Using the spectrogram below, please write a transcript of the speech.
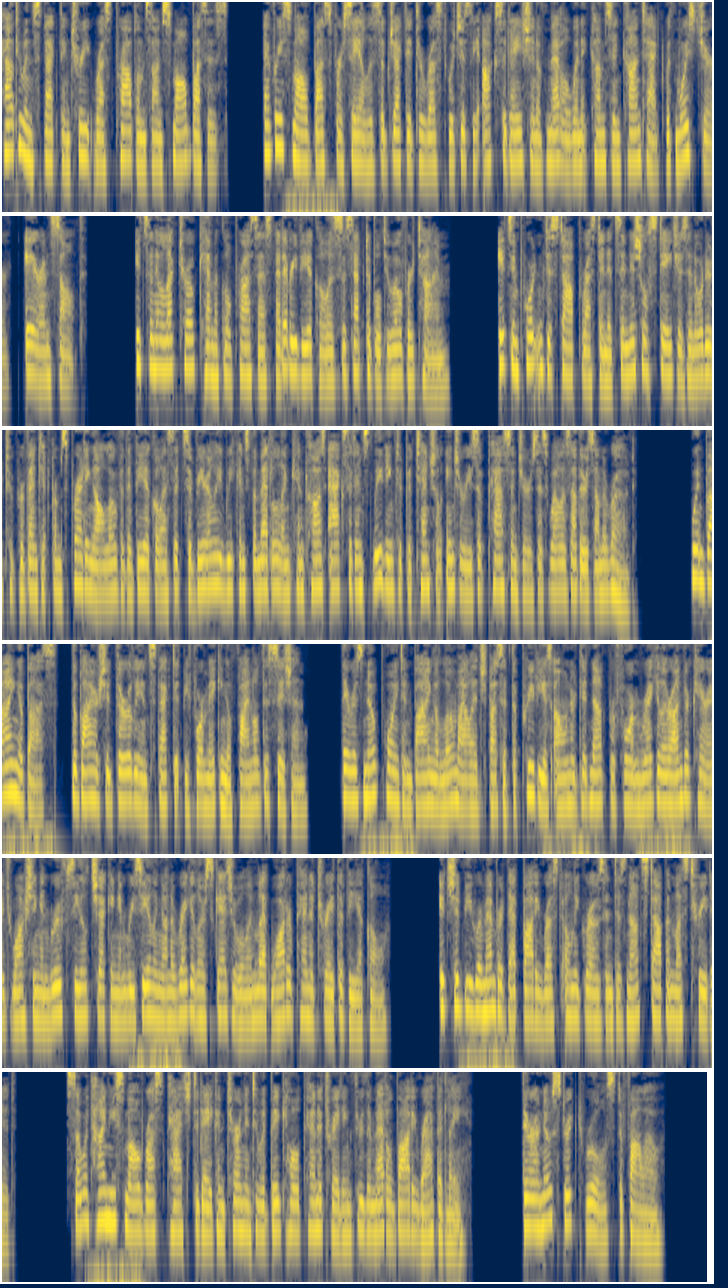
How to inspect and treat rust problems on small buses. Every small bus for sale is subjected to rust, which is the oxidation of metal when it comes in contact with moisture, air, and salt. It's an electrochemical process that every vehicle is susceptible to over time. It's important to stop rust in its initial stages in order to prevent it from spreading all over the vehicle as it severely weakens the metal and can cause accidents leading to potential injuries of passengers as well as others on the road. When buying a bus, the buyer should thoroughly inspect it before making a final decision. There is no point in buying a low mileage bus if the previous owner did not perform regular undercarriage washing and roof seal checking and resealing on a regular schedule and let water penetrate the vehicle. It should be remembered that body rust only grows and does not stop unless treated. So a tiny small rust patch today can turn into a big hole penetrating through the metal body rapidly. There are no strict rules to follow.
